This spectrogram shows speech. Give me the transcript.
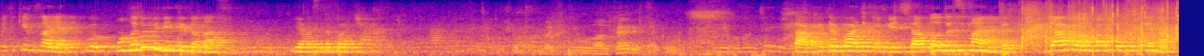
Батьки в залі, ви могли б підійти до нас? Я вас не бачу. Волонтерів, так? Іде батько бійця, аплодисменти. Дякую вам за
